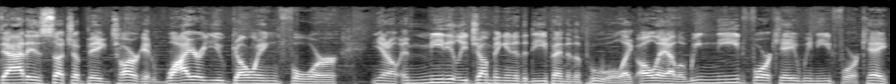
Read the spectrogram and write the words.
that is such a big target? Why are you going for you know, immediately jumping into the deep end of the pool. Like, yeah, we need 4K, we need 4K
